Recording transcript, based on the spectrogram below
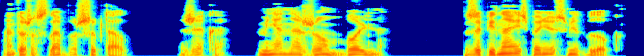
Антоша слабо шептал. «Жека, меня ножом, больно». Запинаясь, понес медблок.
